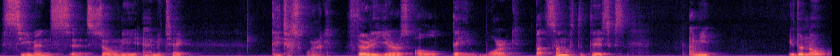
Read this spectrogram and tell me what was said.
Siemens, uh, Sony, Emitech. They just work. 30 years old, they work. But some of the discs, I mean, you don't know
